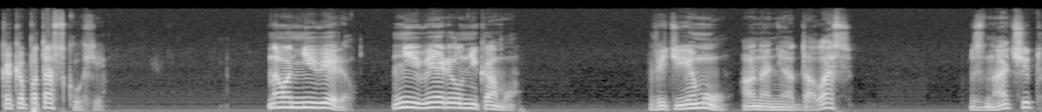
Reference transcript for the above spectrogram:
как о потаскухе. Но он не верил, не верил никому. Ведь ему она не отдалась. Значит,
